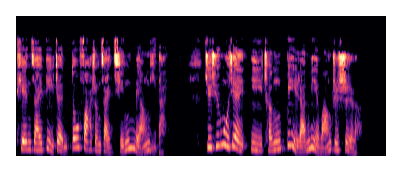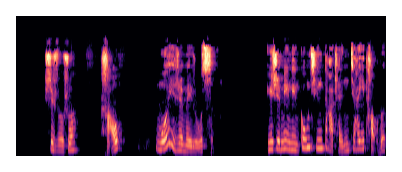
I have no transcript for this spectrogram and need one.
天灾地震都发生在秦梁一带，举渠木建已成必然灭亡之势了。世主说：“好，我也认为如此。”于是命令公卿大臣加以讨论。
